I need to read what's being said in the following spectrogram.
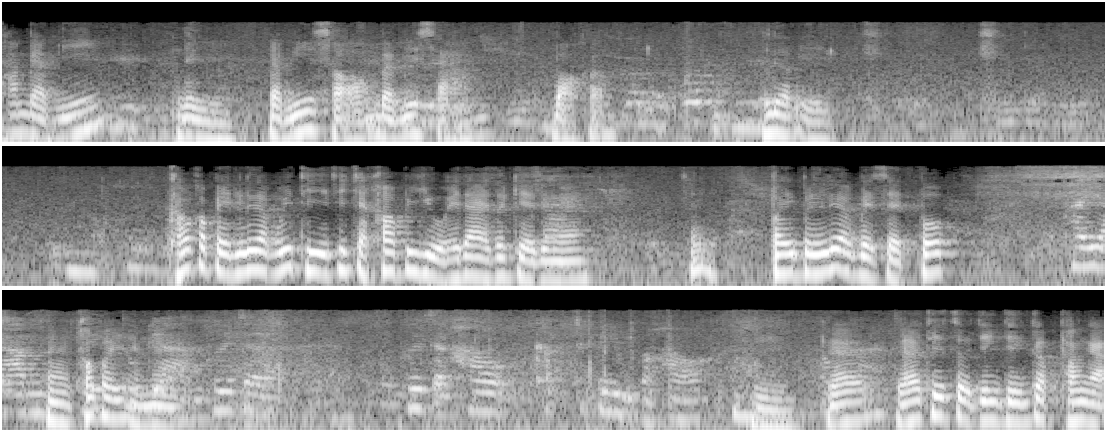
ทำแบบนี้หนึ่งแบบนี้สองแบบนี้สาม บอกเขาเลือกเองเขาก็ไปเลือกวิธีที่จะเข้าไปอยู่ให้ได้สังเกตยังไงไปเป็นเลือกไปเสร็จปุ๊บพยายามอ่าเข้าไปอทุย่างกนั้อนย่างเพื่อจะเพื่อจะเข้าเข้าจะไปอยู่กับเขาอืมแล้วแล้วที่สุดจริง ๆ ก็พังงะ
